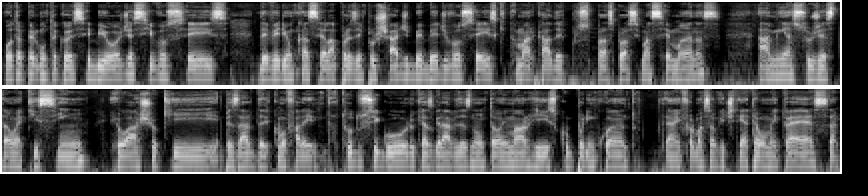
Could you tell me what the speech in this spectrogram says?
Outra pergunta que eu recebi hoje é se vocês deveriam cancelar, por exemplo, o chá de bebê de vocês, que está marcado para as próximas semanas. A minha sugestão é que sim. Eu acho que, apesar de, como eu falei, tá tudo seguro, que as grávidas não estão em maior risco por enquanto, a informação que a gente tem até o momento é essa.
